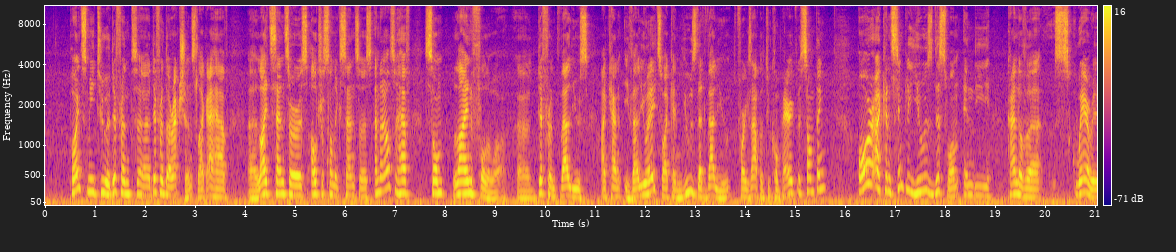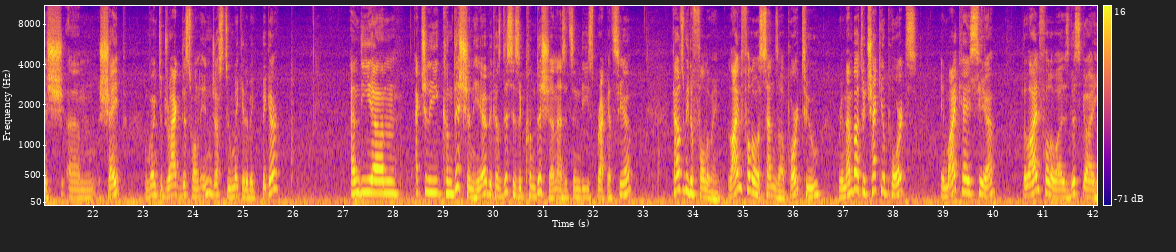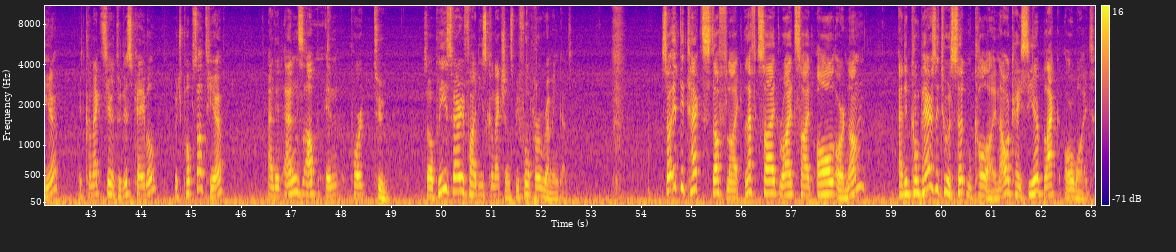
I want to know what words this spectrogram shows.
points me to a different, uh, different directions, like I have uh, light sensors, ultrasonic sensors, and I also have some line follower, uh, different values I can evaluate, so I can use that value, for example, to compare it with something, or I can simply use this one in the kind of a squarish um, shape. I'm going to drag this one in just to make it a bit bigger. And the um, actually condition here, because this is a condition as it's in these brackets here, tells me the following. Line follower sensor port 2. Remember to check your ports. In my case here, the line follower is this guy here. It connects here to this cable, which pops out here, and it ends up in port 2. So please verify these connections before programming that. So it detects stuff like left side, right side, all or none, and it compares it to a certain color, in our case here, black or white.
